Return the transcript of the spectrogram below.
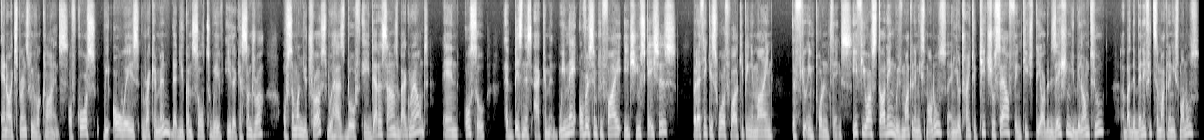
and our experience with our clients. Of course, we always recommend that you consult with either Cassandra or someone you trust who has both a data science background and also a business acumen. We may oversimplify each use cases, but I think it's worthwhile keeping in mind a few important things. If you are starting with marketing mix models and you're trying to teach yourself and teach the organization you belong to about the benefits of marketing mix models,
